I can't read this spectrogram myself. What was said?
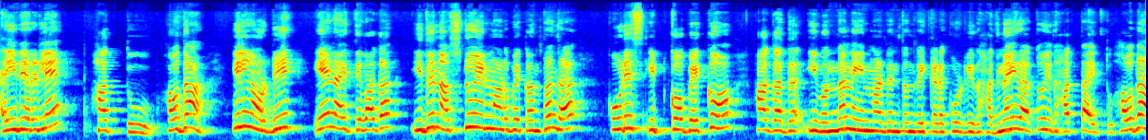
ಐದೆರಡ್ಲೆ ಹತ್ತು, ಹೌದಾ? ಇಲ್ಲಿ ನೋಡ್ರಿ, ಏನಾಯ್ತು ಇವಾಗ? ಇದನ್ನ ಅಷ್ಟು ಏನ್ ಮಾಡ್ಬೇಕಂತಂದ್ರ ಕೂಡಿಸಿ ಇಟ್ಕೋಬೇಕು. ಹಾಗಾದ್ರೆ ಈ ಒಂದನ್ನ ಏನ್ ಮಾಡ್ರಿ ಅಂತಂದ್ರೆ ಈ ಕಡೆ ಕೊಡ್ರಿ, ಇದು ಹದಿನೈದು ಆಯ್ತು, ಇದು ಹತ್ತಾಯ್ತು ಹೌದಾ?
